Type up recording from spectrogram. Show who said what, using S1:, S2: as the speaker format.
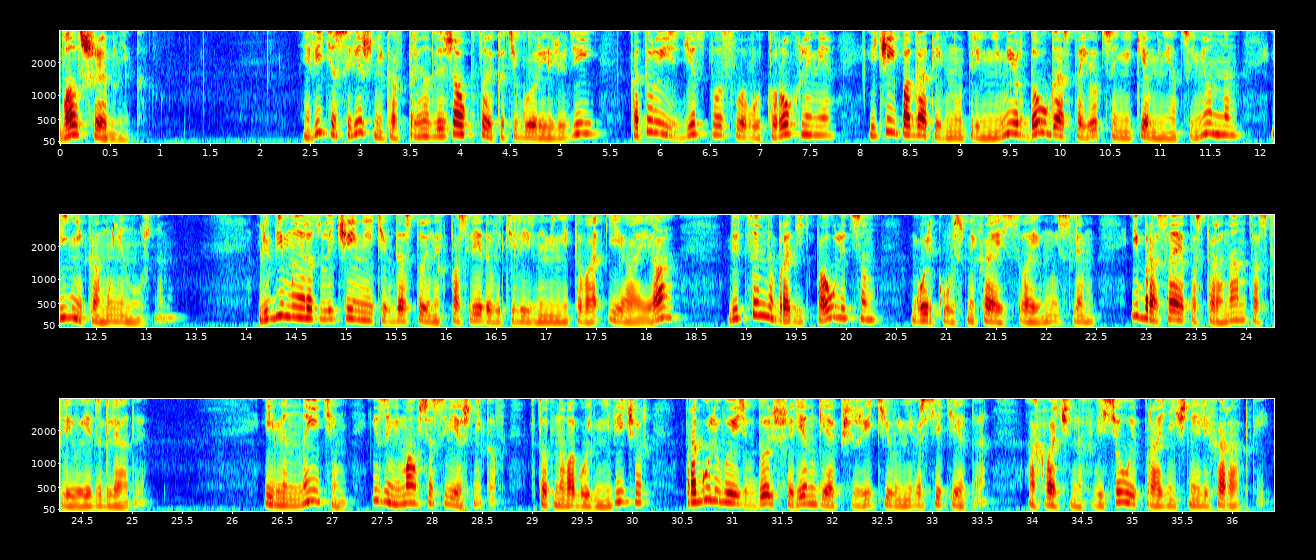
S1: Волшебник. Витя Свешников принадлежал к той категории людей, которые с детства слывут рохлями и чей богатый внутренний мир долго остается никем не оцененным и никому не нужным. Любимое развлечение этих достойных последователей знаменитого ИАИА – бесцельно бродить по улицам, горько усмехаясь своим мыслям и бросая по сторонам тоскливые взгляды. Именно этим и занимался Свешников – в тот новогодний вечер, прогуливаясь вдоль шеренги общежитий университета, охваченных веселой праздничной лихорадкой.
